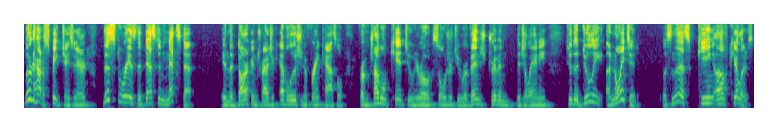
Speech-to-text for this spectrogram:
learn how to speak, Jason Aaron. This story is the destined next step in the dark and tragic evolution of Frank Castle from troubled kid to heroic soldier to revenge driven vigilante to the duly anointed, listen to this, king of killers.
